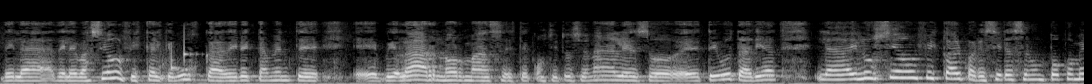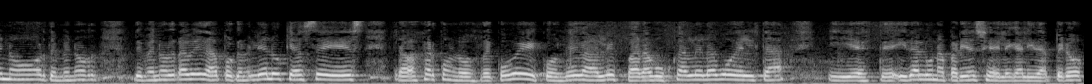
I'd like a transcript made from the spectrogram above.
la, de, la, evasión fiscal que busca directamente violar normas este, constitucionales o tributarias, la ilusión fiscal pareciera ser un poco menor, de menor, de menor gravedad, porque en realidad lo que hace es trabajar con los recovecos legales para buscarle la vuelta y, este, y darle una apariencia de legalidad. Pero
